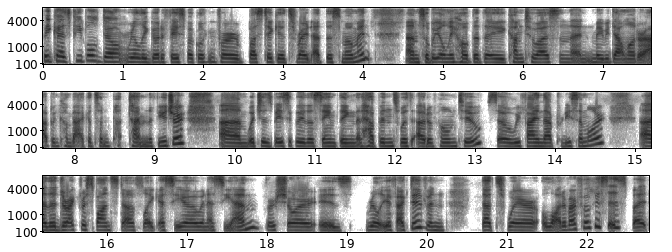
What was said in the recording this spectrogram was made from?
Because people don't really go to Facebook looking for bus tickets right at this moment. Um, so we only hope that they come to us and then maybe download our app and come back at some p- time in the future, um, which is basically the same thing that happens with out of home too. So we find that pretty similar. Uh, the direct response stuff like SEO and SEM for sure is really effective and that's where a lot of our focus is. But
